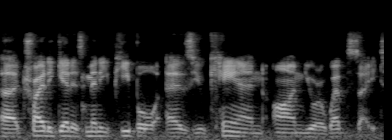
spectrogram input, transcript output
uh, try to get as many people as you can on your website.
